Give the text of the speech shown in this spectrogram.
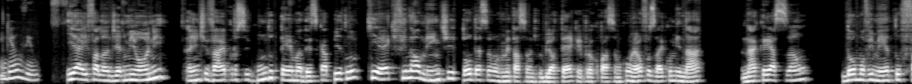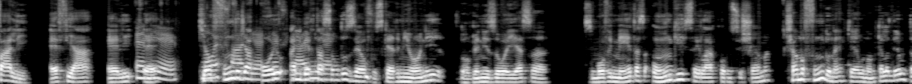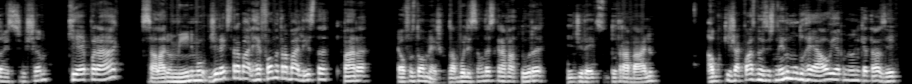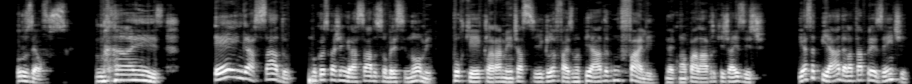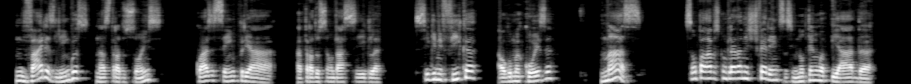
Ninguém ouviu. E aí, falando de Hermione, a gente vai para o segundo tema desse capítulo, que é que finalmente toda essa movimentação de biblioteca e preocupação com elfos vai culminar na criação do movimento FALE, F-A-L-E, L.E. que é Não o é Fundo de FALE, é Apoio à. Libertação dos Elfos, que a Hermione organizou aí essa, esse movimento, essa ONG, sei lá como se chama. Chama Fundo, né? Que é o nome que ela deu, então esse se chama. Que é para salário mínimo, direitos trabalho, reforma trabalhista para elfos domésticos, abolição da escravatura e direitos do trabalho. Algo que já quase não existe nem no mundo real e a Hermione quer trazer para os elfos. Mas é engraçado, uma coisa que eu achei engraçado sobre esse nome, porque claramente a sigla faz uma piada com fale, né, com uma palavra que já existe. E essa piada ela está presente em várias línguas nas traduções. Quase sempre a, a tradução da sigla significa alguma coisa, mas são palavras completamente diferentes. Assim, não tem uma piada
